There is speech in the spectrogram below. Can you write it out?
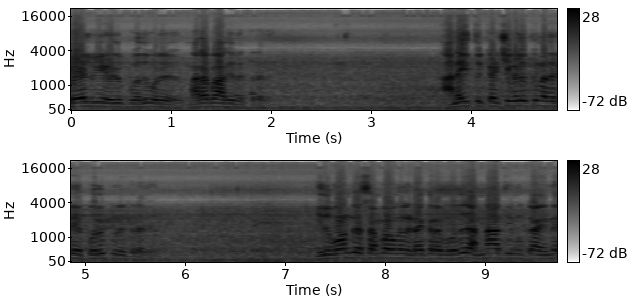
கேள்வி எழுப்புவது ஒரு மரபாக இருக்கிறது. அனைத்து கட்சிகளுக்கும் அதிலே பொறுப்பு இருக்கிறது. இது போன்ற சம்பவங்கள் நடக்கிற போது அதிமுக என்ன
